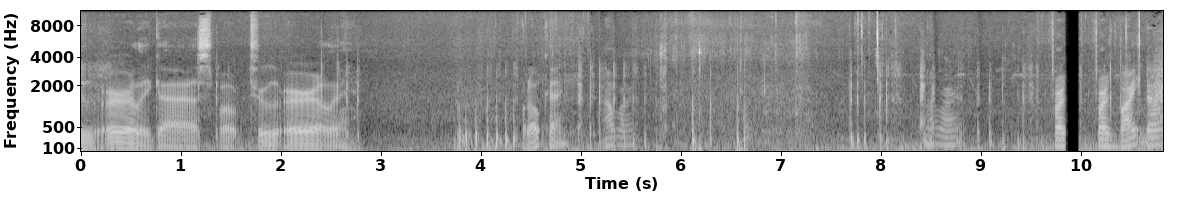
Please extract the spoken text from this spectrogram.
Too early, guys. Spoke too early. But okay. All right. All right. First, first bite though.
